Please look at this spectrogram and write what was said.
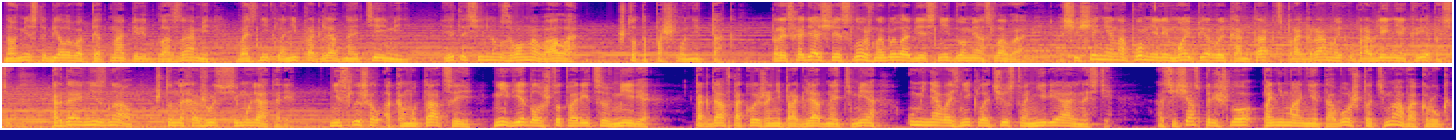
но вместо белого пятна перед глазами возникла непроглядная темень, и это сильно взволновало. Что-то пошло не так. Происходящее сложно было объяснить двумя словами. Ощущения напомнили мой первый контакт с программой управления крепостью. Тогда я не знал, что нахожусь в симуляторе. Не слышал о коммутации, не ведал, что творится в мире. Тогда в такой же непроглядной тьме у меня возникло чувство нереальности. А сейчас пришло понимание того, что тьма вокруг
